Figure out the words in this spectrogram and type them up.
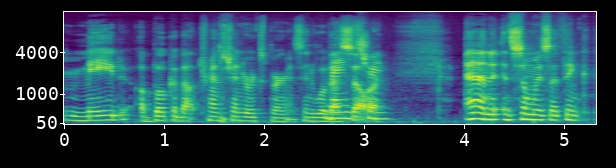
made a book about transgender experience into a bestseller. Mainstream. And in some ways, I think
